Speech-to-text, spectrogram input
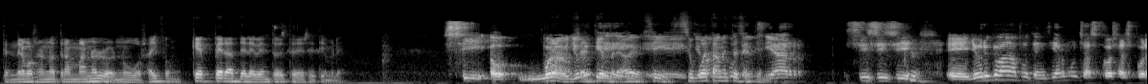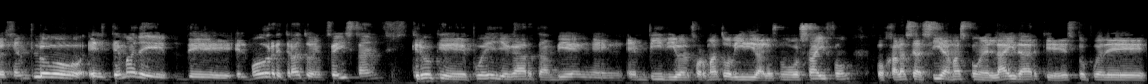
tendremos en nuestras manos los nuevos iPhone. ¿Qué esperas del evento este de septiembre? Sí, bueno, yo septiembre, creo que, a ver, sí, eh, supuestamente septiembre Sí, sí, sí. Eh, yo creo que van a potenciar muchas cosas. Por ejemplo, el tema de, el modo retrato en FaceTime creo que puede llegar también en, vídeo, en formato vídeo a los nuevos iPhone. Ojalá sea así, además con el LiDAR, que esto puede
